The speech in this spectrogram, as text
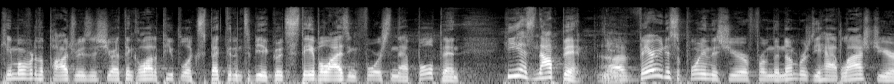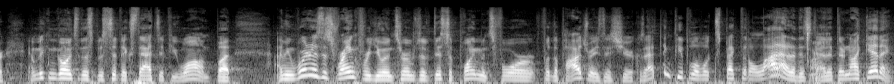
Came over to the Padres this year. I think a lot of people expected him to be a good stabilizing force in that bullpen. He has not been. Uh, very disappointing this year from the numbers he had last year. And we can go into the specific stats if you want. But, I mean, where does this rank for you in terms of disappointments for, for the Padres this year? Because I think people have expected a lot out of this guy that they're not getting.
